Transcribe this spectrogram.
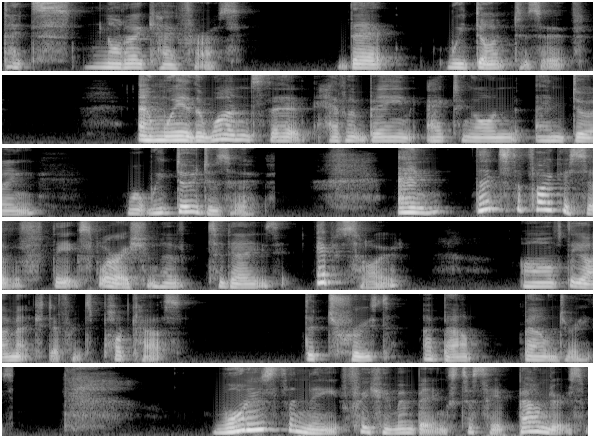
that's not okay for us, that we don't deserve. And we're the ones that haven't been acting on and doing what we do deserve. And that's the focus of the exploration of today's episode of the I Make a Difference podcast the truth about boundaries. What is the need for human beings to set boundaries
